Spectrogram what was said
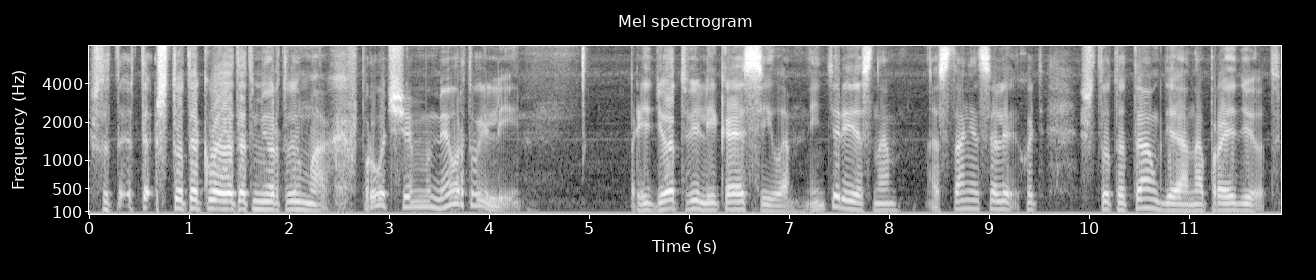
что, что такое этот мертвый маг. Впрочем, мертвый ли? Придет великая сила. Интересно, останется ли хоть что-то там, где она пройдет?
